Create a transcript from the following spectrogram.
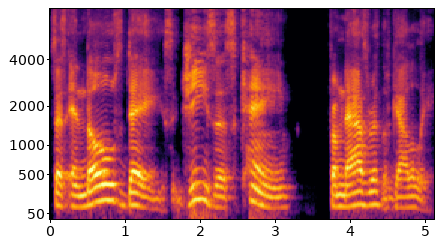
says, In those days, Jesus came from Nazareth of Galilee.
